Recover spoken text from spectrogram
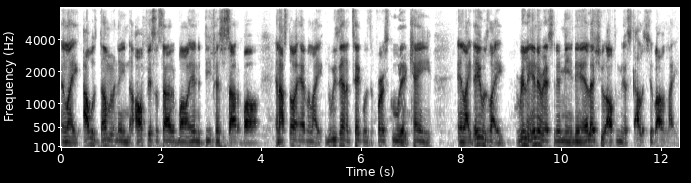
and like I was dominating the offensive side of the ball and the defensive side of the ball. And I started having like Louisiana Tech was the first school that came, and like they was like really interested in me. And then LSU offered me a scholarship. I was like,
